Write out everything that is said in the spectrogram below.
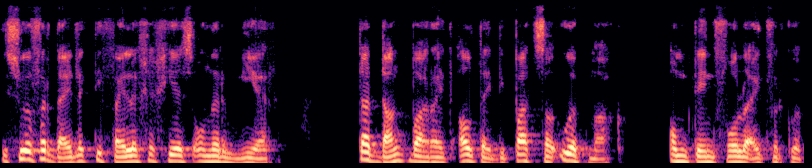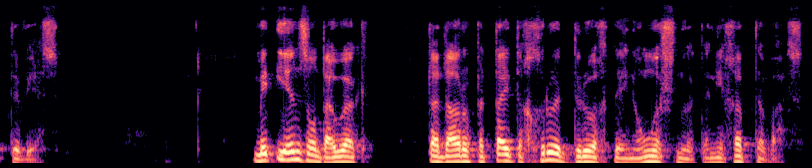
So verduidelik die Heilige Gees onder meer dat dankbaarheid altyd die pad sal oopmaak om ten volle uitverkoop te wees. Met eens onthou ek dat daar op 'n tyd 'n groot droogte en hongersnood in Egipte was.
